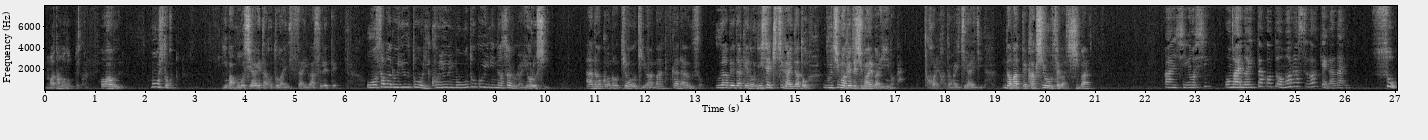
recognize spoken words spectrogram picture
また戻ってくる。母上もう一言今申し上げたことは一切忘れて王様の言う通り今宵も男入りなさるがよろしい。あの子の狂気は真っ赤な嘘。上辺だけの偽気違いだとぶちまけてしまえばいいのだ。これほどの一大事。黙って隠しを押せばしまい。安心をしお前の言ったことを漏らすわけがない。そう。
